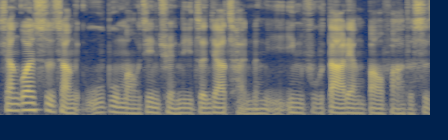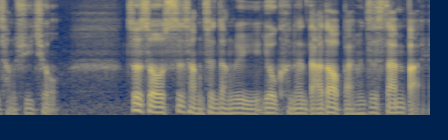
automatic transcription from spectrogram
相关市场无不卯尽全力增加产能，以应付大量爆发的市场需求。这时候市场成长率有可能达到百分之三百，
